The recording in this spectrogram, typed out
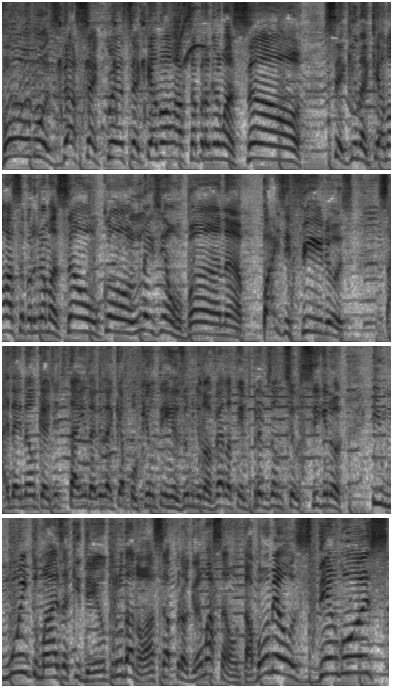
Vamos dar sequência aqui à nossa programação. Seguindo aqui a nossa programação com Legião Urbana, Pais e Filhos. Sai daí não que a gente tá indo ali daqui a pouquinho. Tem resumo de novela, tem previsão do seu signo e muito mais aqui dentro da nossa programação. Tá bom, meus dengos?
